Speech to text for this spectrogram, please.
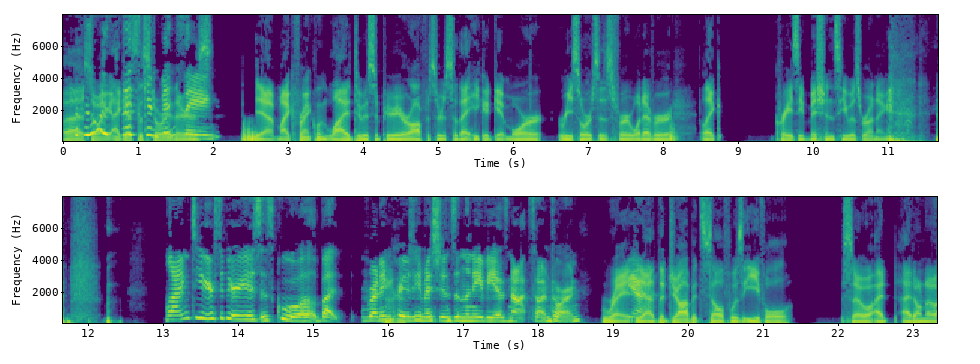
Uh, so I, I guess the this story there is convincing? Yeah, Mike Franken lied to his superior officers so that he could get more resources for whatever like crazy missions he was running. Lying to your superiors is cool, but running Mhm. crazy missions in the Navy is not, so I'm torn. right. Yeah. Yeah. The job itself was evil. So I I don't know.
